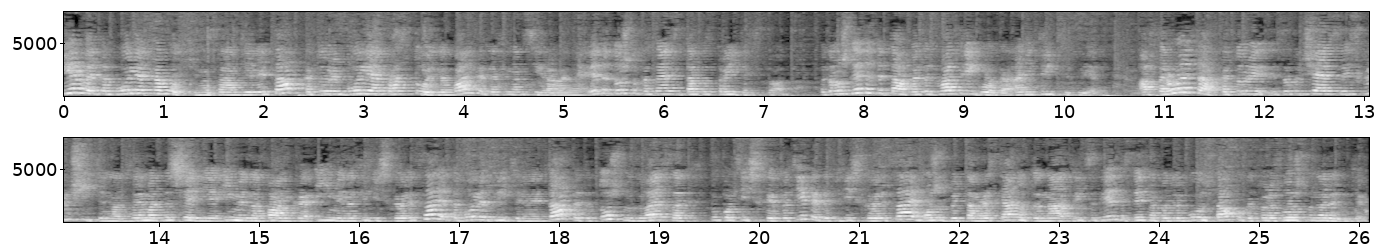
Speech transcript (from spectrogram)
Первый это более короткий на самом деле этап, который более простой для банка для финансирования. Это то, что касается этапа строительства. Потому что этот этап это 2-3 года, а не 30 лет. А второй этап, который заключается исключительно в взаимоотношении именно банка и именно физического лица, это более длительный этап, это то, что называется ну, классическая ипотека для физического лица и может быть там растянуто на 30 лет, действительно под любую ставку, которая сложится на рынке.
